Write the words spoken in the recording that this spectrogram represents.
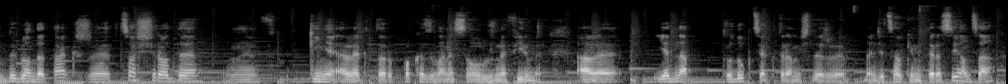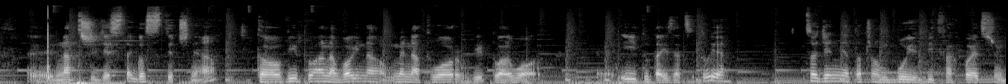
wygląda tak, że co środę w kinie Elektor pokazywane są różne filmy, ale jedna produkcja, która myślę, że będzie całkiem interesująca, na 30 stycznia to Wirtualna Wojna Men at War Virtual War. I tutaj zacytuję. Codziennie toczą bój w bitwach powietrznych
